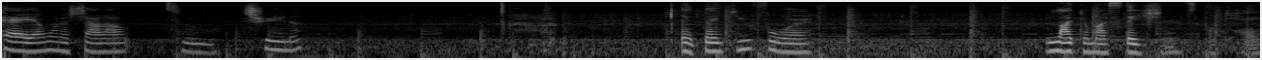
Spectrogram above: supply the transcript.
Hey, I want to shout out to Trinna. And thank you for liking my stations, okay?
